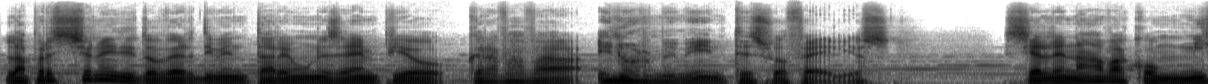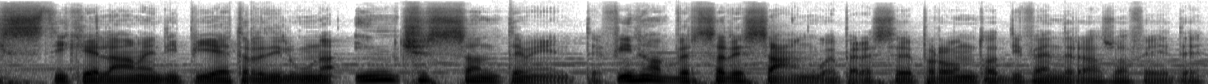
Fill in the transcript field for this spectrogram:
La pressione di dover diventare un esempio gravava enormemente su Aphelios. Si allenava con mistiche lame di pietra di luna incessantemente, fino a versare sangue per essere pronto a difendere la sua fede.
